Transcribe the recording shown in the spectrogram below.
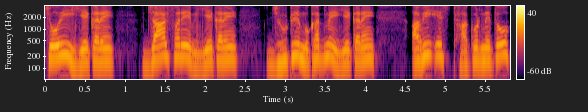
चोरी ये करें, जाल फरेब ये करें, झूठे मुकदमे ये करें। अभी इस ठाकुर ने तो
